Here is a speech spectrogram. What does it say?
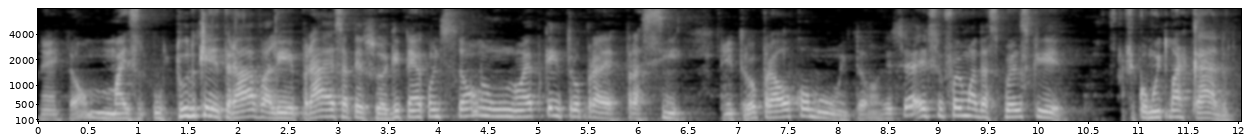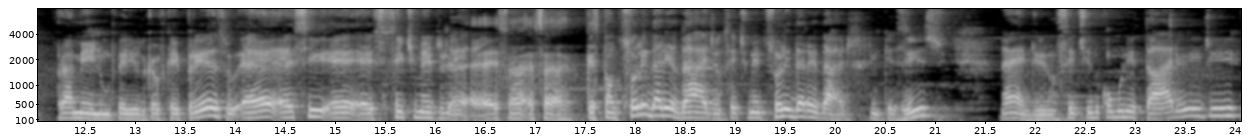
Né? Então, mas o, tudo que entrava ali para essa pessoa que tem a condição não, não é porque entrou para si, entrou para o comum. Então, isso, é, isso foi uma das coisas que ficou muito marcado para mim no período que eu fiquei preso é esse, é, é esse sentimento, é essa, essa questão de solidariedade, um sentimento de solidariedade que existe, né, de um sentido comunitário e de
